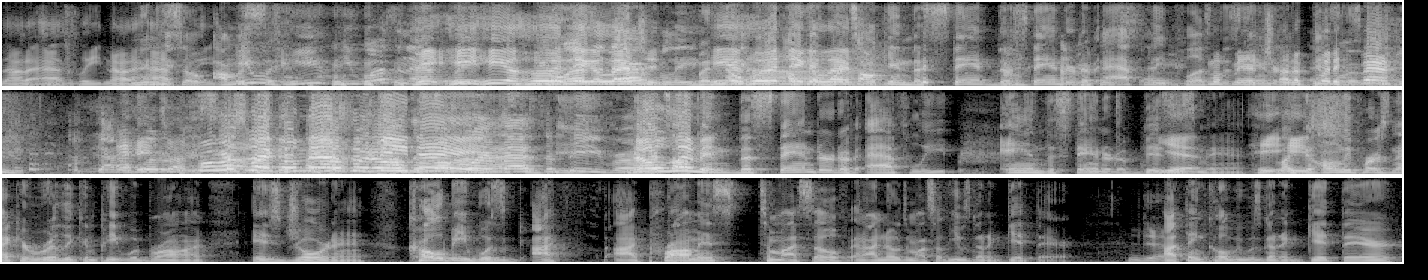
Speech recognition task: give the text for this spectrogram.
not an athlete. Not an Nigga, so athlete. I'm He, a, wa- he he wasn't. he, athlete. he he a hood wasn't nigga legend. athlete. But he no, a hood okay, nigga we're legend. talking the stand, the standard of athlete saying. plus My the man standard trying to of put it back. Gotta put trying him- to Put respect on Master P on the boy, name. Master P, bro. No We're limit. The standard of athlete and the standard of businessman. he- like the only person that can really compete with Bron is Jordan. Kobe was I I promised to myself and I know to myself he was gonna get there. Yeah. I think Kobe was gonna get there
